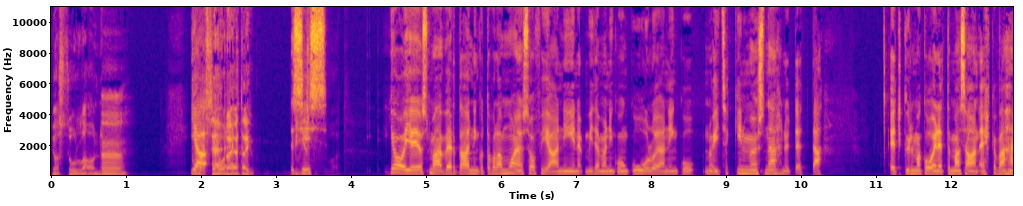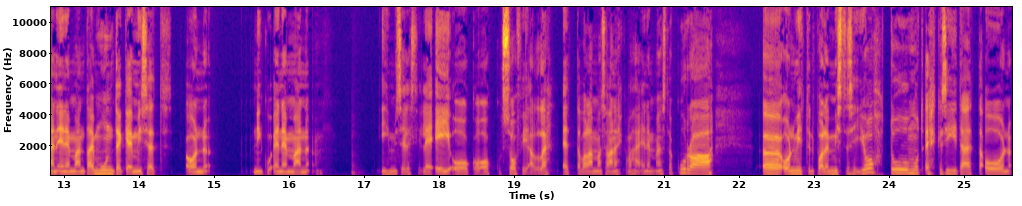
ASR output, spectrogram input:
jos sulla on Mm. Ja- tuhat seuraajaa tai siis- 5000. Joo, ja jos mä vertaan niin kuin, tavallaan mua ja Sofiaa, niin mitä mä niin kuin, on kuullut ja niin kuin, no itsekin myös nähnyt, että et kyllä mä koen, että mä saan ehkä vähän enemmän, tai mun tekemiset on niin kuin, enemmän ihmiselle sille ei ok kuin Sofialle, että tavallaan mä saan ehkä vähän enemmän sitä kuraa. Öö, on miettinyt paljon, mistä se johtuu, mutta ehkä siitä, että on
